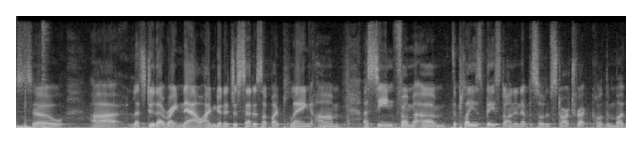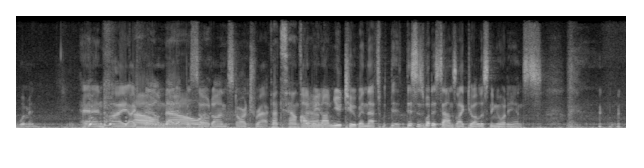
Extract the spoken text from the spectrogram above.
So uh, let's do that right now. I'm going to just set us up by playing um, a scene from um, the play is based on an episode of Star Trek called The Mud Women. And I, I Oh, found that episode on Star Trek. That sounds I bad. mean, on YouTube, and that's this is what it sounds like to our listening audience.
